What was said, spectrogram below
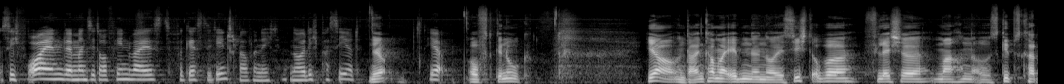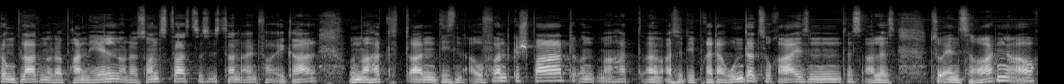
sich freuen, wenn man sie darauf hinweist, vergesst die Dehnschlaufe nicht. Neulich passiert. Ja, Ja. oft genug. Ja, und dann kann man eben eine neue Sichtoberfläche machen aus Gipskartonplatten oder Paneelen oder sonst was. Das ist dann einfach egal. Und man hat dann diesen Aufwand gespart und man hat äh, also die Bretter runterzureißen, das alles zu entsorgen auch.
